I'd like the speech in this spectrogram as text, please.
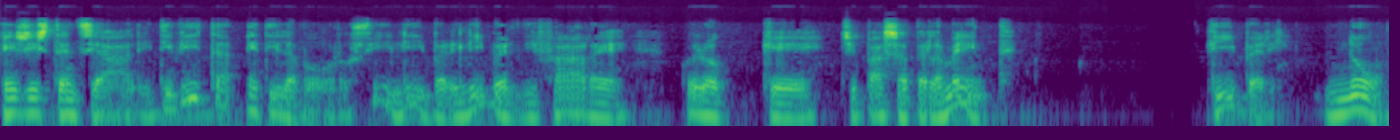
esistenziali, di vita e di lavoro. Sì, liberi, liberi di fare quello che ci passa per la mente, liberi, non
